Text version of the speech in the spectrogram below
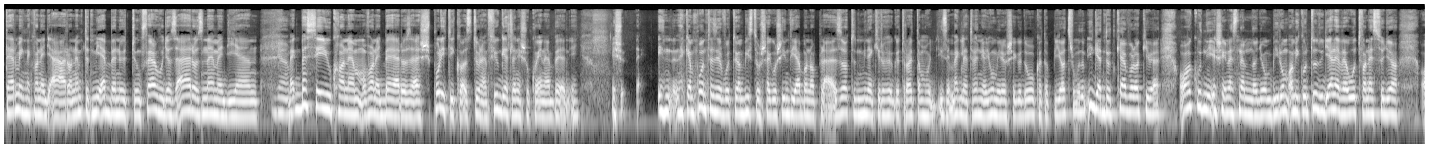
terméknek van egy ára, nem? Tehát mi ebben nőttünk fel, hogy az ár az nem egy ilyen Igen. megbeszéljük, hanem van egy beárazás politika, az tőlem független, és akkor én ebben... És én, nekem pont ezért volt olyan biztonságos Indiában a pláza, tudod, mindenki röhögött rajtam, hogy izé meg lehet venni a jó minőségű dolgokat a piacról, mondom, igen, tudod, kell valakivel alkudni, és én ezt nem nagyon bírom. Amikor tudod, hogy eleve ott van ez, hogy a, a,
